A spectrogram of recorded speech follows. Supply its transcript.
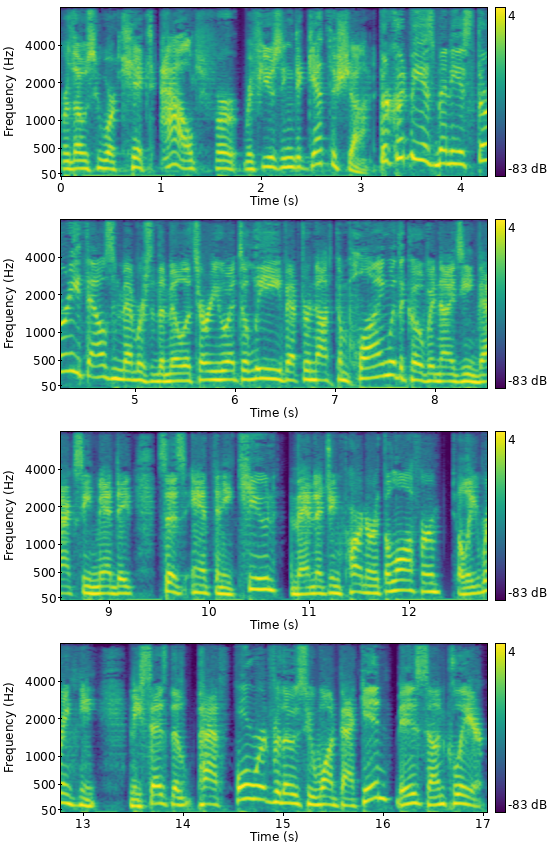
For those who were kicked out for refusing to get the shot. There could be as many as 30,000 members of the military who had to leave after not complying with the COVID 19 vaccine mandate, says Anthony Kuhn, a managing partner at the law firm Tully Rinckey. And he says the path forward for those who want back in is unclear.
